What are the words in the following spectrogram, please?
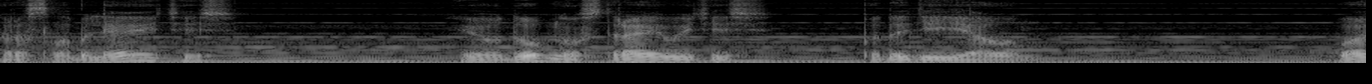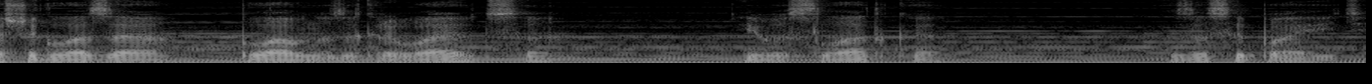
расслабляетесь и удобно устраиваетесь под одеялом. Ваши глаза плавно закрываются, и вы сладко засыпаете.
